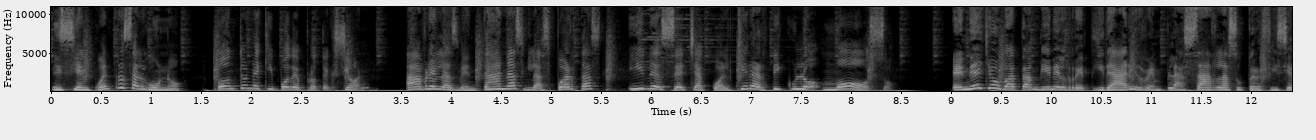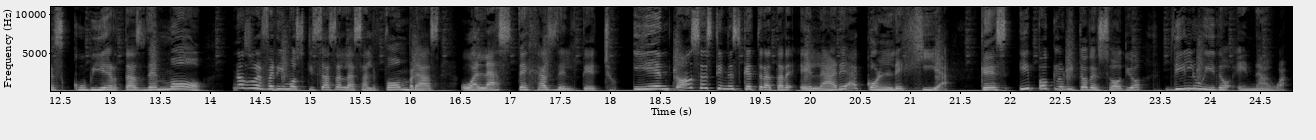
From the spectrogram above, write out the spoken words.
Y si encuentras alguno, ponte un equipo de protección, abre las ventanas y las puertas y desecha cualquier artículo mohoso. En ello va también el retirar y reemplazar las superficies cubiertas de moho. Nos referimos quizás a las alfombras o a las tejas del techo. Y entonces tienes que tratar el área con lejía, que es hipoclorito de sodio diluido en agua.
